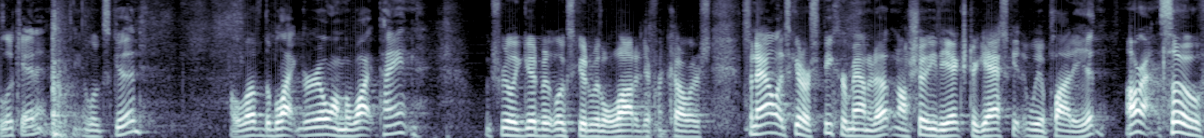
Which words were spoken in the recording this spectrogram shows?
Look at it. I think it looks good. I love the black grill on the white paint. Looks really good, but it looks good with a lot of different colors. So now let's get our speaker mounted up and I'll show you the extra gasket that we apply to it. All right, so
